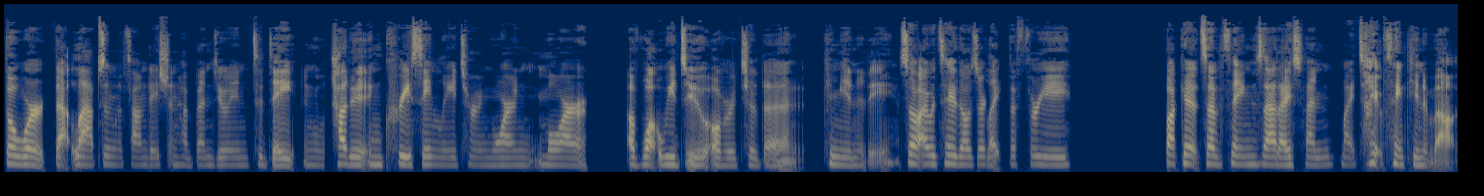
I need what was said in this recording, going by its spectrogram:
the work that labs in the foundation have been doing to date and how to increasingly turn more and more of what we do over to the community. So I would say those are like the three buckets of things that I spend my time thinking about.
